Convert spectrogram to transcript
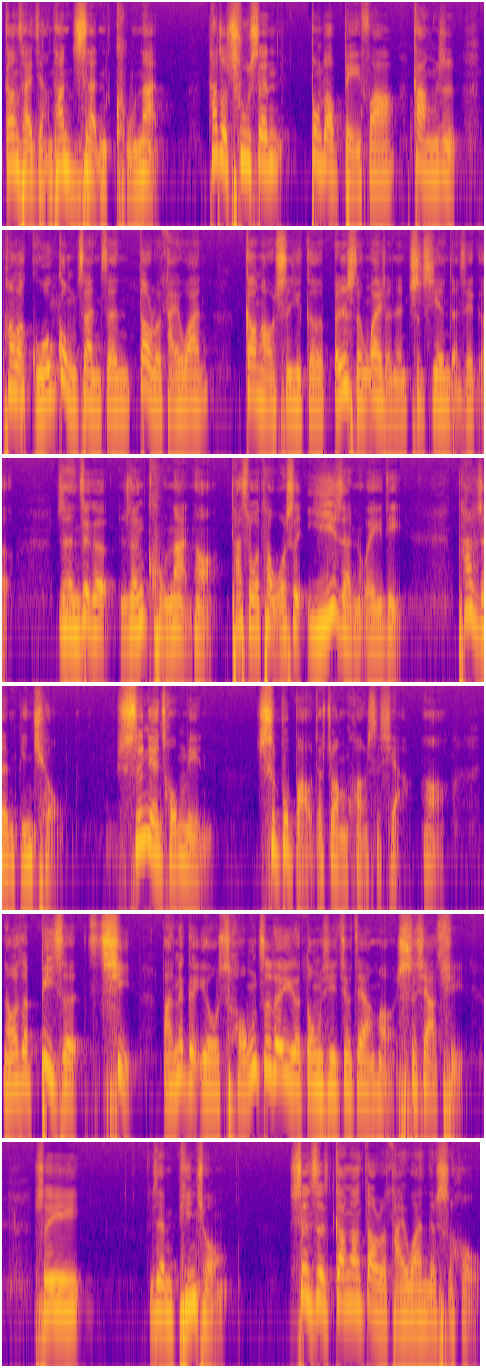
刚才讲他忍苦难，他的出身碰到北伐抗日，碰到国共战争，到了台湾，刚好是一个本省外省人之间的这个忍这个忍苦难哈。他说他我是以忍为力，他忍贫穷，十年丛林吃不饱的状况之下啊，然后再闭着气。把那个有虫子的一个东西就这样哈吃下去，所以忍贫穷，甚至刚刚到了台湾的时候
